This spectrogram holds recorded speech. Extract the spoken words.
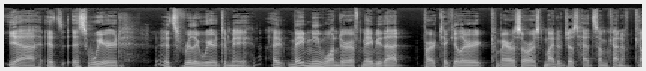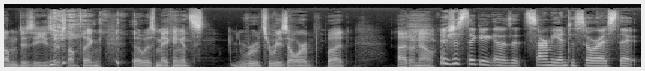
Yeah, it's it's weird. It's really weird to me. It made me wonder if maybe that particular Camarasaurus might have just had some kind of gum disease or something that was making its roots resorb. But I don't know. I was just thinking, oh, was it Sarmientosaurus that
